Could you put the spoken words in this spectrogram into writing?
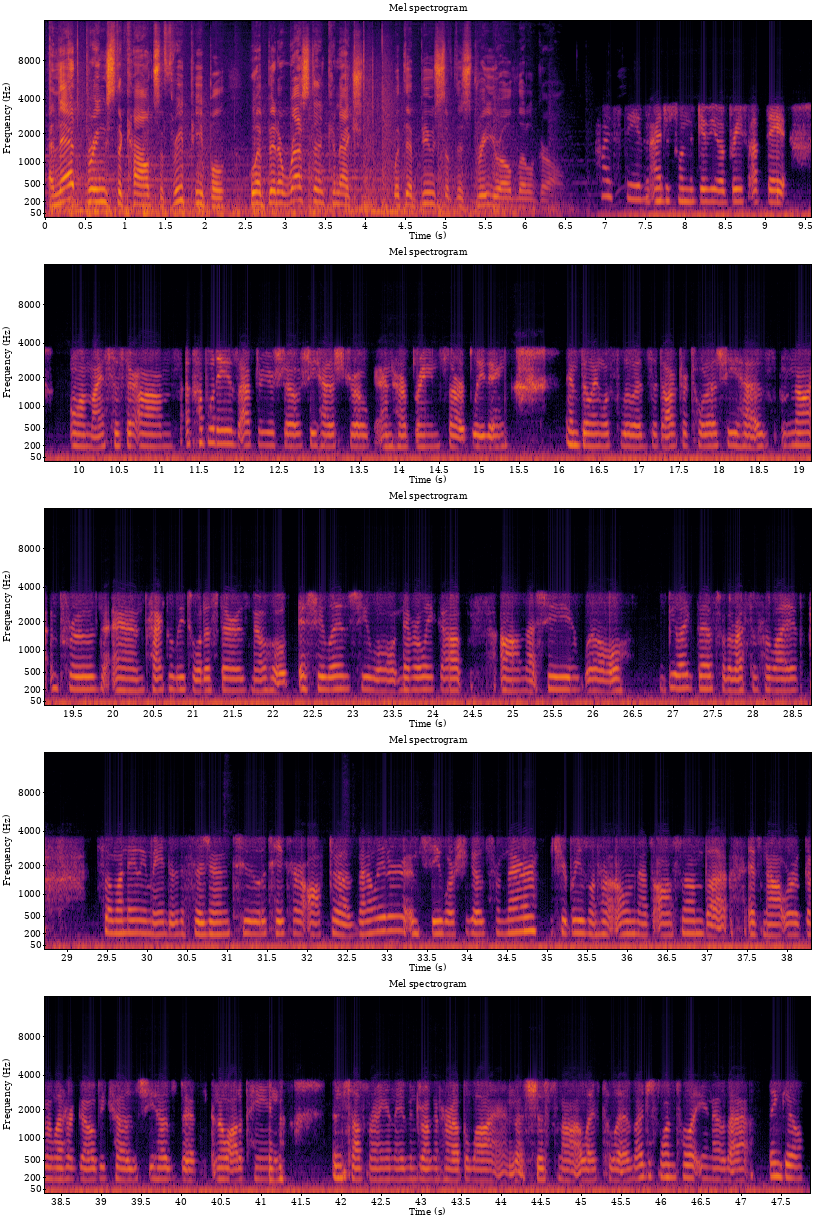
And that brings the counts of three people who have been arrested in connection with the abuse of this three year old little girl. Hi, Steve. I just wanted to give you a brief update on my sister. Um, a couple days after your show, she had a stroke and her brain started bleeding and filling with fluids. The doctor told us she has not improved and practically told us there is no hope. If she lives, she will never wake up, um, that she will be like this for the rest of her life. So Monday we made the decision to take her off to a ventilator and see where she goes from there. If she breathes on her own, that's awesome, but if not, we're gonna let her go because she has been in a lot of pain and suffering and they've been drugging her up a lot and that's just not a life to live. I just wanted to let you know that. Thank you.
